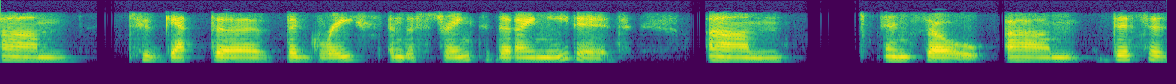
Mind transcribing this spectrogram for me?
um, to get the the grace and the strength that I needed. Um, and so um, this has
